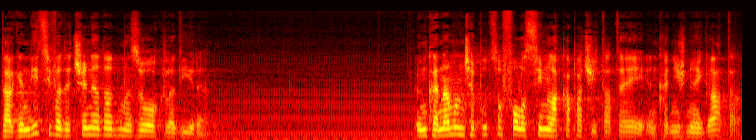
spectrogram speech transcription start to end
Dar gândiți-vă de ce ne-a dat Dumnezeu o clădire. Încă n-am început să o folosim la capacitatea ei, încă nici nu e gata.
